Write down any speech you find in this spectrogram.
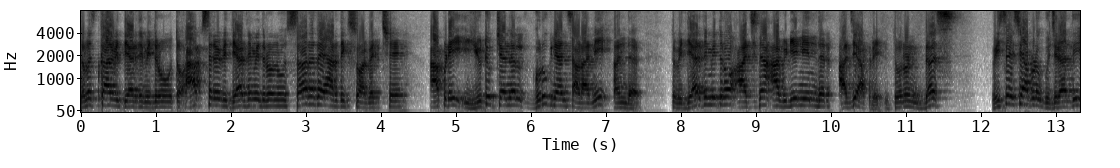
નમસ્કાર વિદ્યાર્થી મિત્રો. તો આપ સર્વે વિદ્યાર્થી મિત્રોનું સહૃદય હાર્દિક સ્વાગત છે આપણી યુટ્યુબ ચેનલ ગુરુ જ્ઞાન શાળાની અંદર. તો વિદ્યાર્થી મિત્રો, આજના આ વિડીયોની અંદર આજે આપણે ધોરણ દસ વિષય છે આપણો ગુજરાતી.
